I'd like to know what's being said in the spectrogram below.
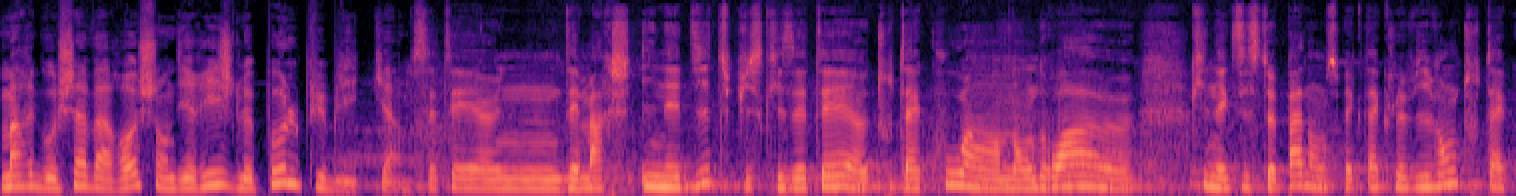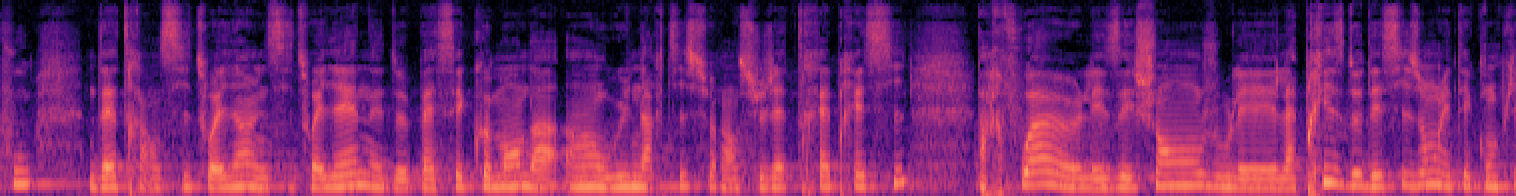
Margot Chavaroche en dirige le pôle public. C'était une démarche inédite puisqu'ils étaient euh, tout à coup à un endroit euh, qui n'existe pas dans le spectacle vivant. Tout à coup, d'être un citoyen, une citoyenne et de passer commande à un ou une artiste sur un sujet très précis. Parfois, euh, les échanges ou les, la prise de décision était compliquée.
